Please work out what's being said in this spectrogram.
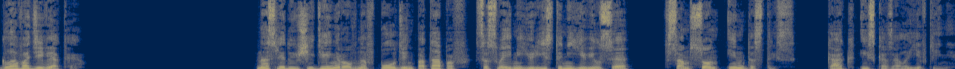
Глава девятая На следующий день, ровно в полдень, Потапов со своими юристами явился в Самсон Industries, как и сказала Евгения.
